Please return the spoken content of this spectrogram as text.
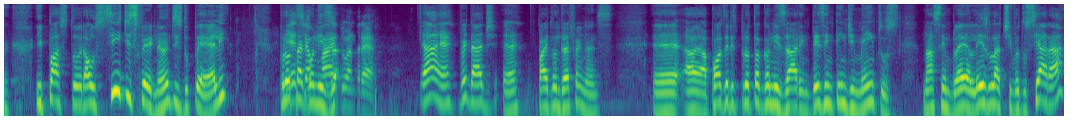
É. e pastor Alcides Fernandes do PL. Protagoniza... Esse é o pai do André. Ah, é, verdade. É, pai do André Fernandes. É, após eles protagonizarem desentendimentos na Assembleia Legislativa do Ceará,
